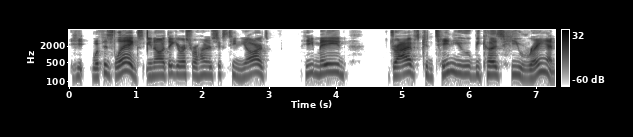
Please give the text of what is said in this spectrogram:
he with his legs, you know, I think he rushed for 116 yards. He made drives continue because he ran.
